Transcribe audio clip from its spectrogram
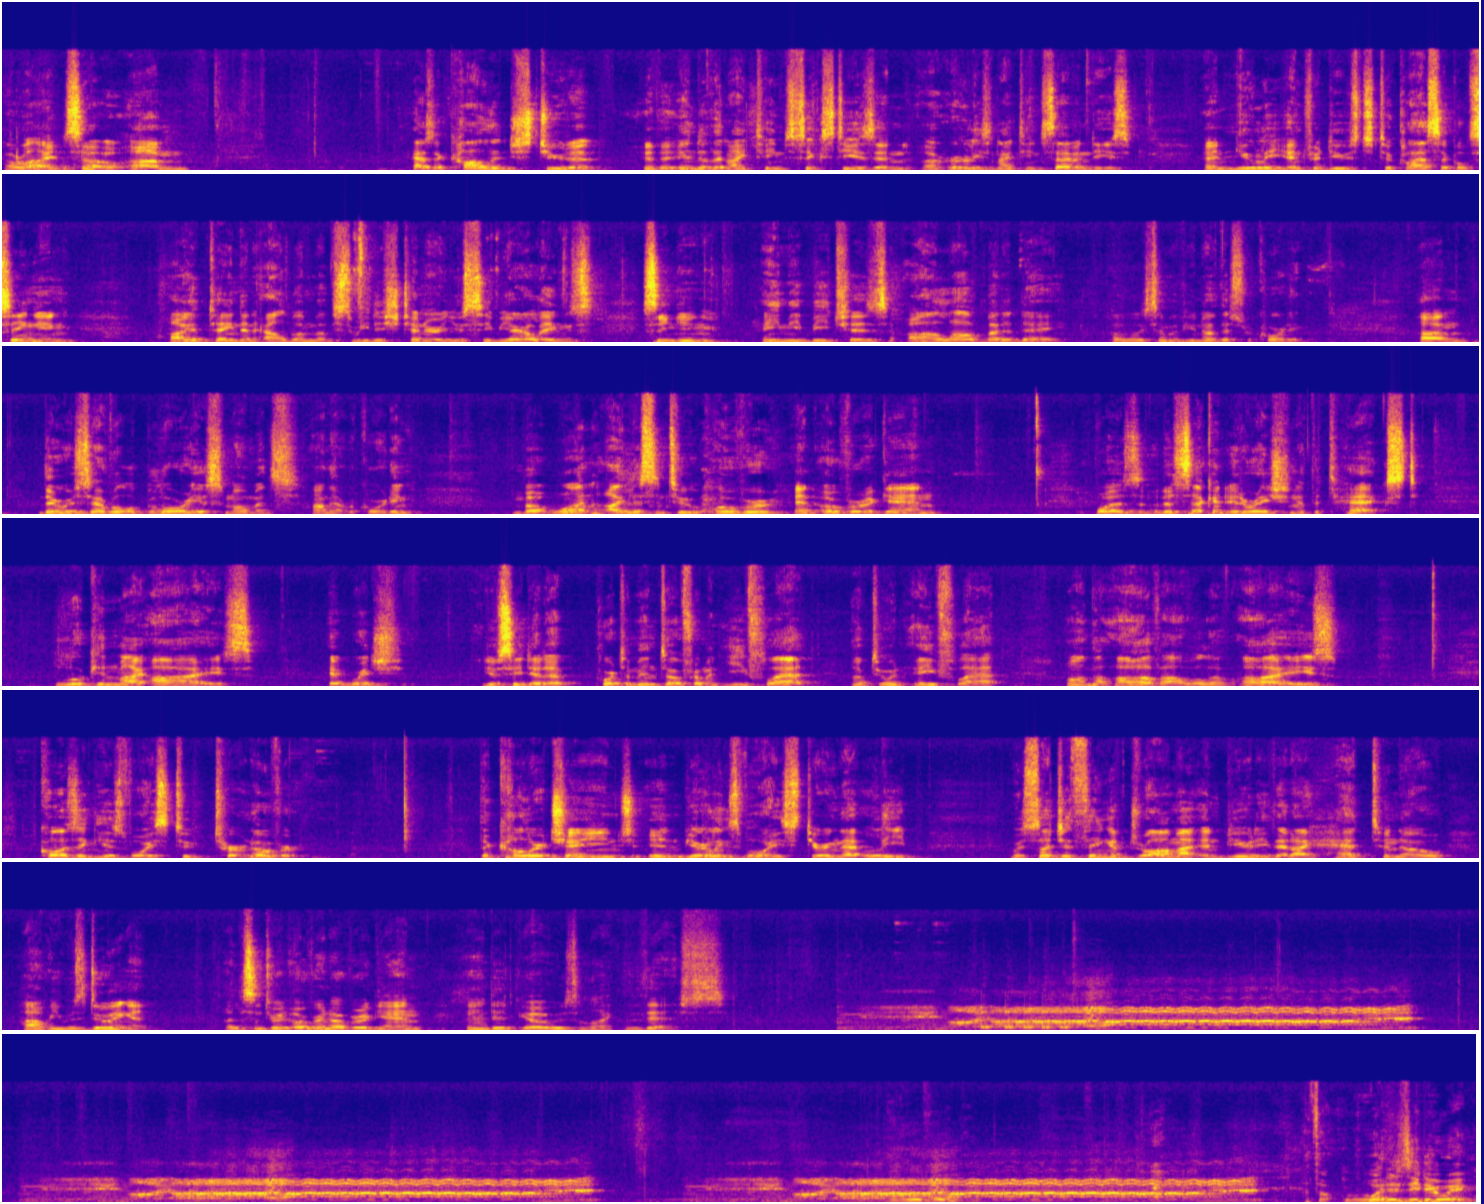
All right, so um, as a college student at the end of the 1960s and uh, early 1970s, and newly introduced to classical singing, I obtained an album of Swedish tenor Jussi Björling's singing Amy Beach's I'll Love But a Day. Probably some of you know this recording. Um, there were several glorious moments on that recording, but one I listened to over and over again was the second iteration of the text, Look in My Eyes, at which Jussi did a portamento from an E flat up to an A flat on the ah vowel of eyes, causing his voice to turn over. The color change in Björling's voice during that leap was such a thing of drama and beauty that I had to know how he was doing it. I listened to it over and over again, and it goes like this. I thought, what is he doing?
